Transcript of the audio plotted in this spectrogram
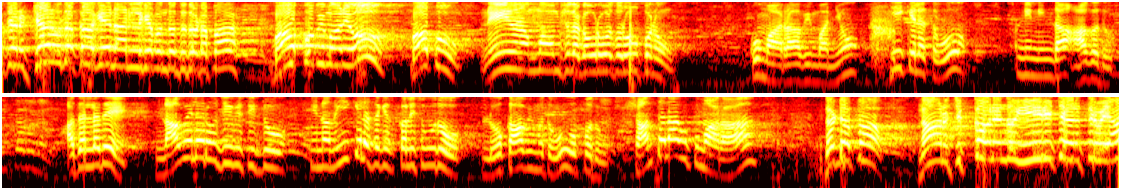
ಇದನ್ನು ಕೇಳುವುದಕ್ಕಾಗಿ ನಾನು ಇಲ್ಲಿಗೆ ಬಂದದ್ದು ದೊಡ್ಡಪ್ಪ. ಬಾಪು ಅಭಿಮಾನಿಯು, ಬಾಪು, ನೀನು ನಮ್ಮ ವಂಶದ ಗೌರವ ಸ್ವರೂಪನು. ಕುಮಾರ ಅಭಿಮಾನ್ಯು ಈ ಕೆಲಸವು ನಿನ್ನಿಂದ ಆಗದು. ಅದಲ್ಲದೆ ನಾವೆಲ್ಲರೂ ಜೀವಿಸಿದ್ದು ನಿನ್ನನ್ನು ಈ ಕೆಲಸಕ್ಕೆ ಕಲಿಸುವುದು ಲೋಕಾಭಿಮತವು ಒಪ್ಪದು. ಶಾಂತನಾಗು ಕುಮಾರ. ದೊಡ್ಡಪ್ಪ, ನಾನು ಚಿಕ್ಕವನೆಂದು ಈ ರೀತಿ ಹೇಳುತ್ತಿರುವೆಯಾ?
